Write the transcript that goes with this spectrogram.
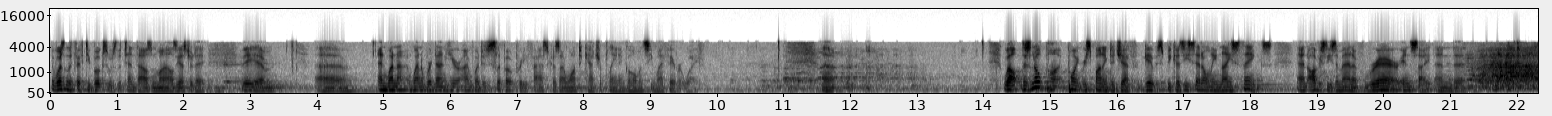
it wasn't the 50 books, it was the 10,000 miles yesterday. The, um, uh, and when, I, when we're done here, I'm going to slip out pretty fast because I want to catch a plane and go home and see my favorite wife. Uh, well, there's no po- point responding to Jeff Gibbs because he said only nice things. And obviously, he's a man of rare insight. And, uh,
